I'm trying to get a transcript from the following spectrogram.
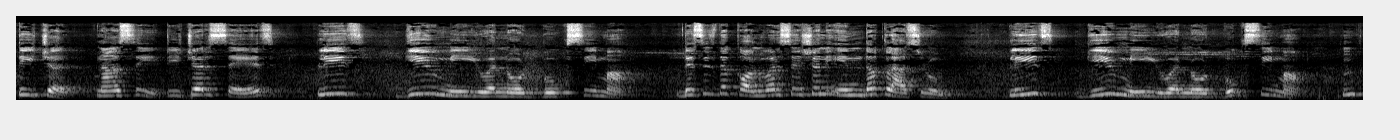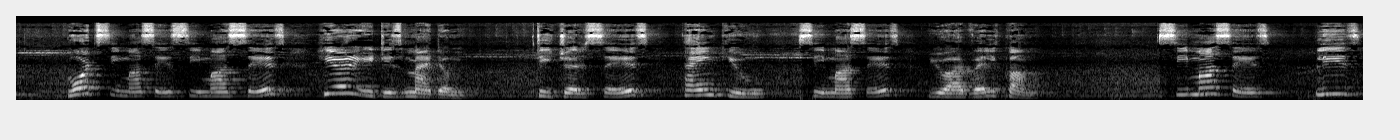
Teacher. Now see, teacher says, please give me your notebook, Seema. This is the conversation in the classroom. Please give me your notebook, Seema. Hmm? What Seema says? Seema says, here it is, madam. Teacher says, thank you. Seema says, you are welcome. Seema says, please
